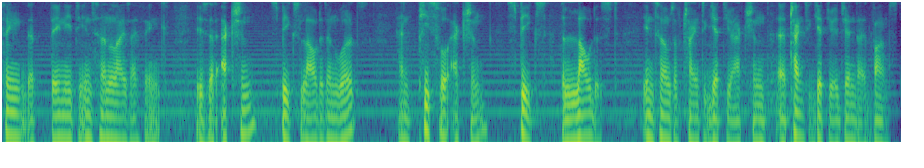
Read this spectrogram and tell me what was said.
thing that they need to internalize, I think, is that action speaks louder than words and peaceful action speaks the loudest in terms of trying to get your action, uh, trying to get your agenda advanced.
